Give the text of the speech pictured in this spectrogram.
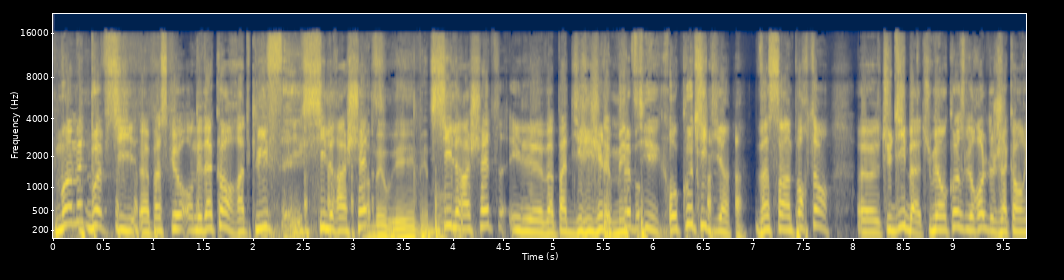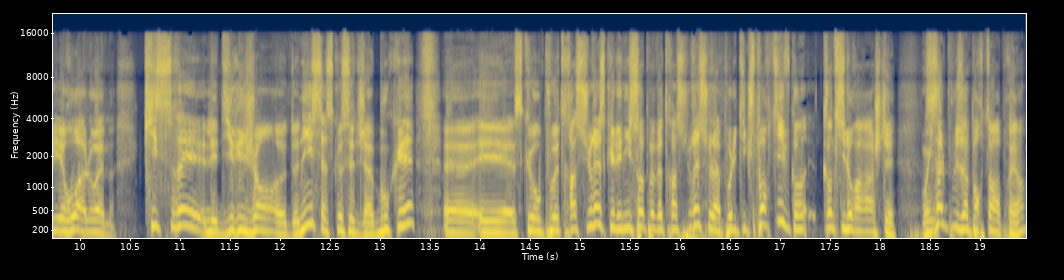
Mohamed Bouafsi, euh, parce qu'on est d'accord, Radcliffe, s'il rachète, Ah, mais oui, bon. S'il rachète, il ne va pas diriger le club métier. au quotidien. Vincent, important. Euh, tu dis, bah, tu mets en cause le rôle de Jacques-Henri Hérault à l'OM. Qui seraient les dirigeants euh, de Nice? Est-ce que c'est déjà bouqué Euh, Et est-ce qu'on peut être rassuré? Est-ce que les Niçois peuvent être rassurés sur la politique sportive quand, quand il aura racheté? Oui. C'est ça le plus important après. Hein.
